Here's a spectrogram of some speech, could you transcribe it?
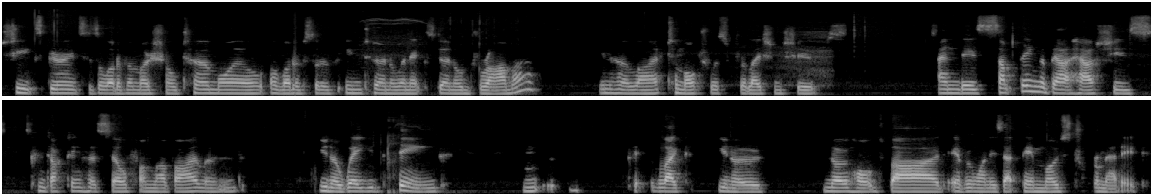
she experiences a lot of emotional turmoil, a lot of sort of internal and external drama in her life, tumultuous relationships. And there's something about how she's conducting herself on Love Island, you know, where you'd think, like, you know, no holds barred, everyone is at their most dramatic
